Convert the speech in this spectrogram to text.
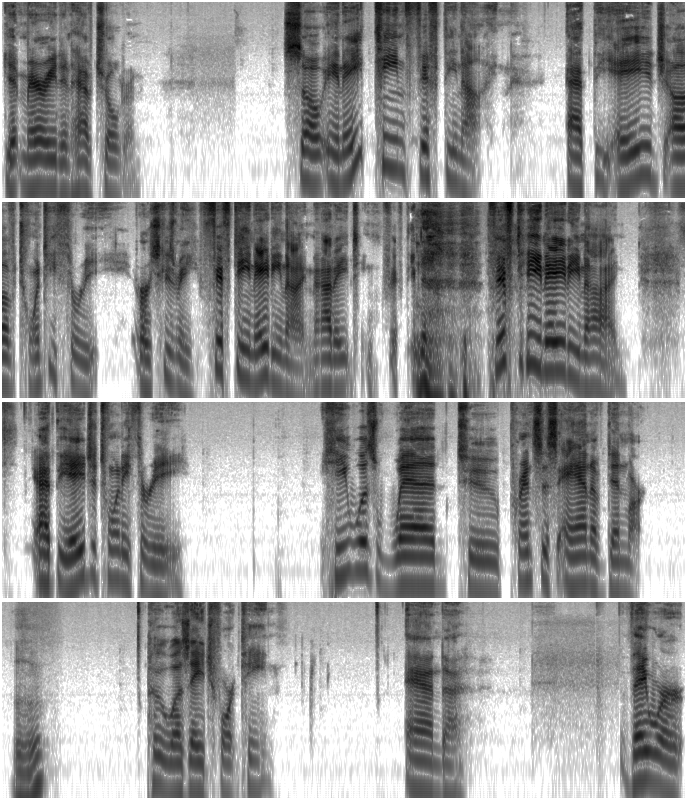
get married and have children. So in 1859, at the age of 23, or excuse me, 1589, not 1850, 1589, at the age of 23, he was wed to Princess Anne of Denmark, hmm who was age 14. And uh, they were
